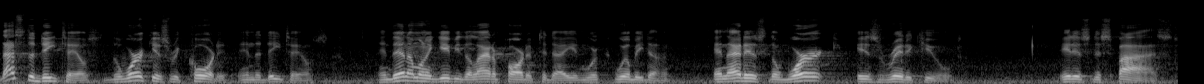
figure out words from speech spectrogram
that's the details. The work is recorded in the details. And then I'm going to give you the latter part of today, and we will be done and that is the work is ridiculed, it is despised.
